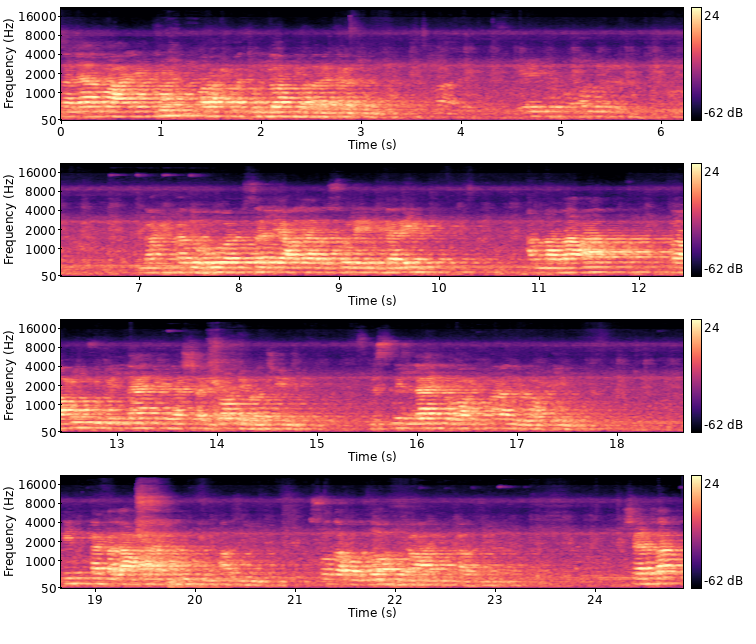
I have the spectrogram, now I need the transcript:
السلام عليكم ورحمة الله وبركاته. نحمده ونصلي على رسوله الكريم. أما بعد أعوذ بالله من الشيطان الرجيم. بسم الله الرحمن الرحيم. إنك لعلى خلق عظيم. صدق الله العلي العظيم. شرفك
